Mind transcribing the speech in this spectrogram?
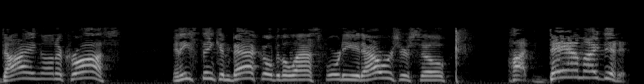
dying on a cross. And he's thinking back over the last 48 hours or so, hot damn, I did it.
